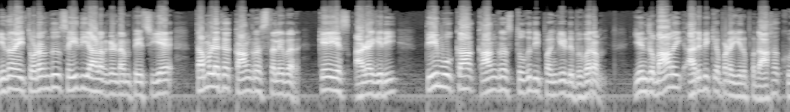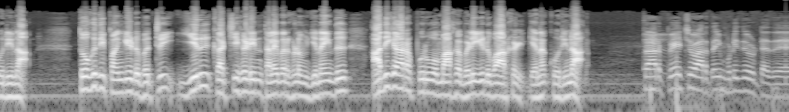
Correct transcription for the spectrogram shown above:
இதனைத் தொடர்ந்து செய்தியாளர்களிடம் பேசிய தமிழக காங்கிரஸ் தலைவர் கே எஸ் அழகிரி திமுக காங்கிரஸ் தொகுதி பங்கீடு விவரம் இன்று மாலை அறிவிக்கப்பட இருப்பதாக கூறினார். தொகுதி பங்கீடு பற்றி இரு கட்சிகளின் தலைவர்களும் இணைந்து அதிகாரப்பூர்வமாக வெளியிடுவார்கள் என கூறினார். சார் பேச்சுவார்த்தை முடிந்துவிட்டது.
